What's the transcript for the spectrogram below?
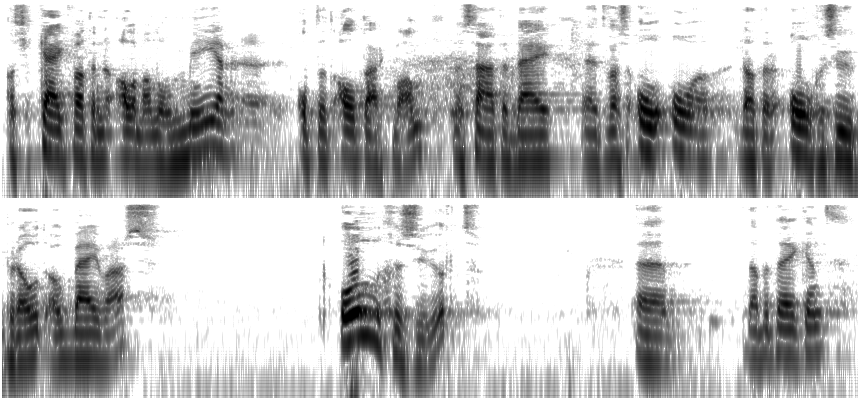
als je kijkt wat er allemaal nog meer op dat altaar kwam, dan staat erbij het was dat er ongezuurd brood ook bij was. Ongezuurd. Dat betekent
